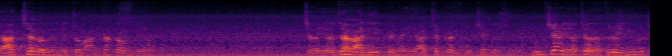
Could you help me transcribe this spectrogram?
야채가 없는 게 좀 안타까운데요. 제가 여자가 아니기 때문에 야채까지 못 챙겼습니다. 김치에는 야채가 다 들어있는 거죠.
